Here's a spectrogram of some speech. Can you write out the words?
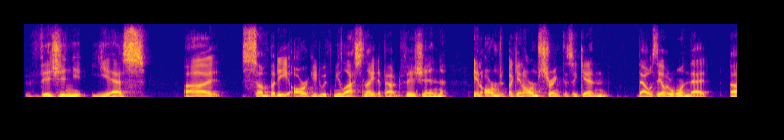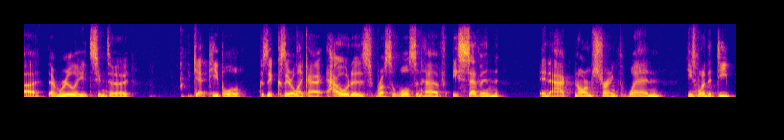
Vision, yes. Uh, somebody argued with me last night about vision. And arm again, arm strength is again that was the other one that uh, that really seemed to get people because because they're like, how does Russell Wilson have a seven in act in arm strength when he's one of the deep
